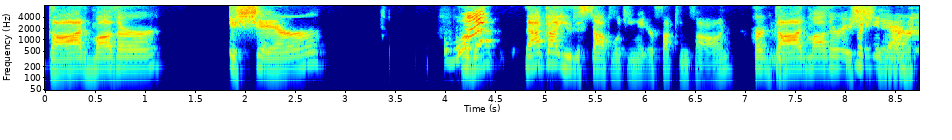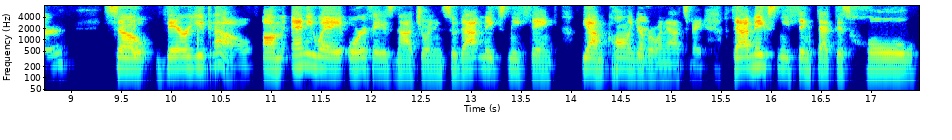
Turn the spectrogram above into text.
godmother is Cher. Oh, what? Oh, that that got you to stop looking at your fucking phone. Her godmother is Cher. So there you go. Um, anyway, Orfeh is not joining. So that makes me think, yeah, I'm calling everyone out today. That makes me think that this whole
